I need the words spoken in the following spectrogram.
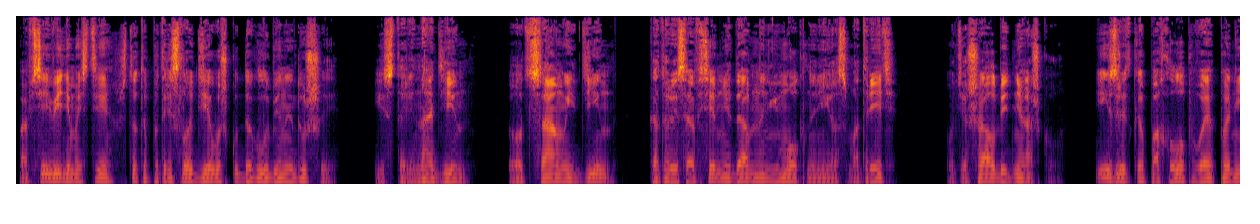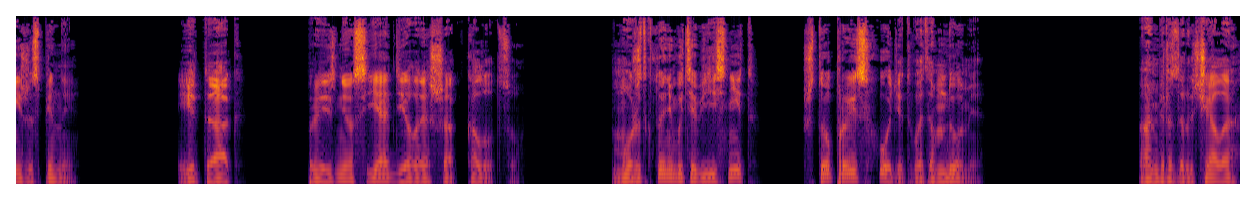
По всей видимости, что-то потрясло девушку до глубины души. И старина Дин, тот самый Дин, который совсем недавно не мог на нее смотреть, утешал бедняжку, изредка похлопывая пониже спины. «Итак», — произнес я, делая шаг к колодцу, — «может, кто-нибудь объяснит, что происходит в этом доме?» Амбер зарычала,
